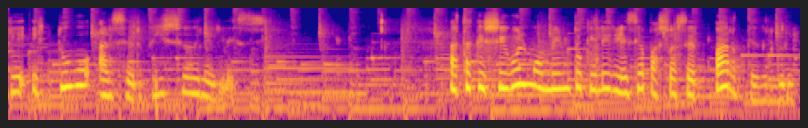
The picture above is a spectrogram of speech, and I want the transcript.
que estuvo al servicio de la iglesia. Hasta que llegó el momento que la iglesia pasó a ser parte del grupo.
